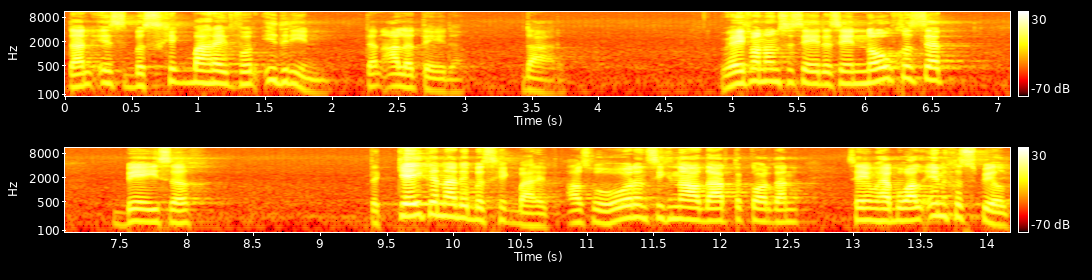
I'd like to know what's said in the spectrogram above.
dan is beschikbaarheid voor iedereen ten alle tijden daar. Wij van onze zijde zijn nauwgezet bezig te kijken naar de beschikbaarheid. Als we horen een signaal daar tekort, dan zijn we, hebben we al ingespeeld.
